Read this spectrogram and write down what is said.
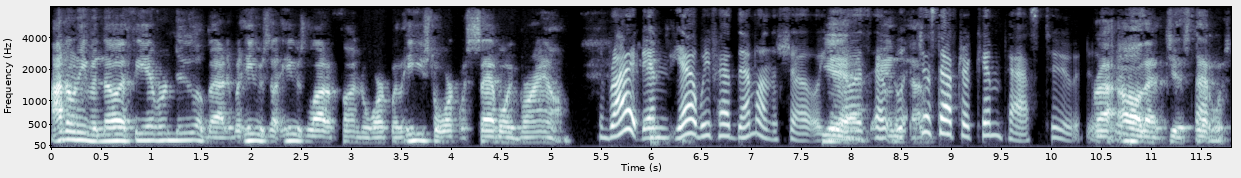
I don't even know if he ever knew about it, but he was a, he was a lot of fun to work with. He used to work with Savoy Brown. Right, and yeah, we've had them on the show. You Yeah, know, uh, and, uh, just after Kim passed too. Right? Oh, that just that was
